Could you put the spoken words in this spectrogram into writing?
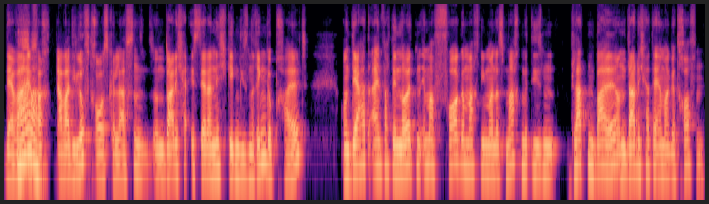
Der war Ah. einfach, da war die Luft rausgelassen und dadurch ist der dann nicht gegen diesen Ring geprallt. Und der hat einfach den Leuten immer vorgemacht, wie man das macht mit diesem platten Ball und dadurch hat er immer getroffen.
